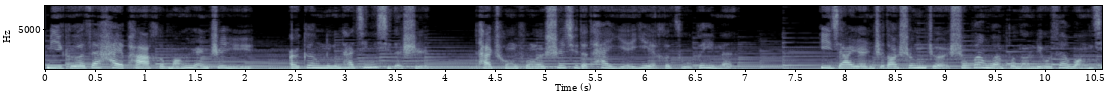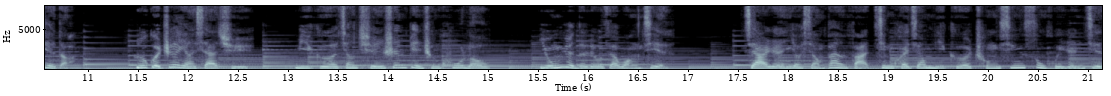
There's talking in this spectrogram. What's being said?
米格在害怕和茫然之余，而更令他惊喜的是。他重逢了失去的太爷爷和祖辈们，一家人知道生者是万万不能留在王界的。如果这样下去，米格将全身变成骷髅，永远的留在王界。家人要想办法尽快将米格重新送回人间。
